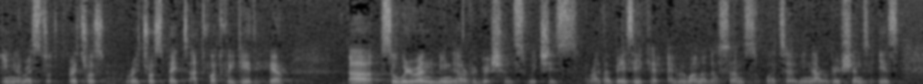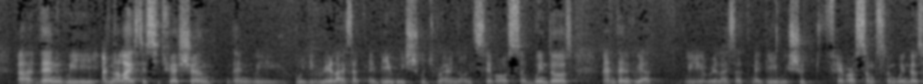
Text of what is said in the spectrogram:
in retro, retro, retrospect at what we did here, uh, so we run linear regressions, which is rather basic. Everyone understands what a linear regression is. Uh, then we analyze the situation. Then we, we realize that maybe we should run on several sub-windows. And then we, we realize that maybe we should favor some sub-windows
